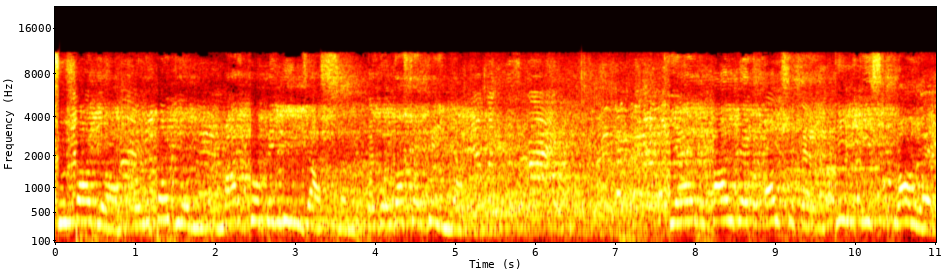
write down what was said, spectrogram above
Sul podio, on the podium, Marco Bellinzas, Taekwondo Sardegna. Pierre Balder Olseter, Team East Norway.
